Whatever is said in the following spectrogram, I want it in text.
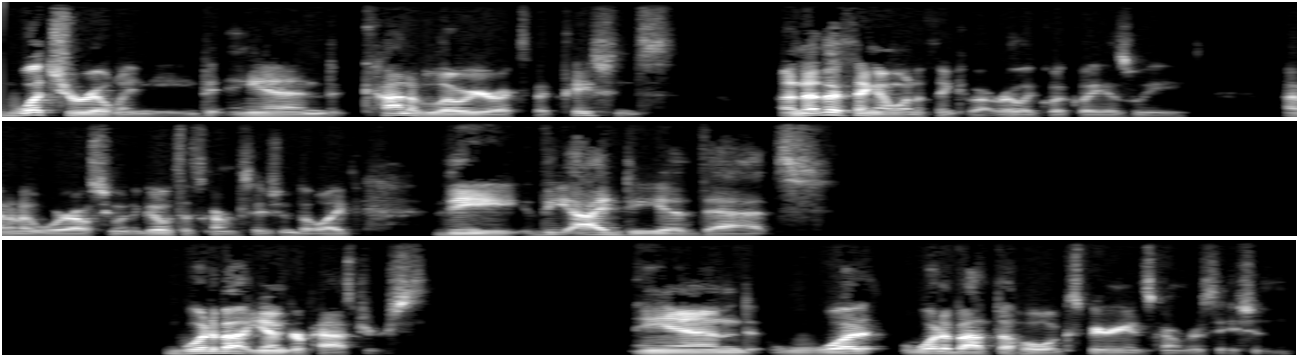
what you really need and kind of lower your expectations. Another thing I want to think about really quickly as we I don't know where else you want to go with this conversation, but like the the idea that what about younger pastors? And what what about the whole experience conversation?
